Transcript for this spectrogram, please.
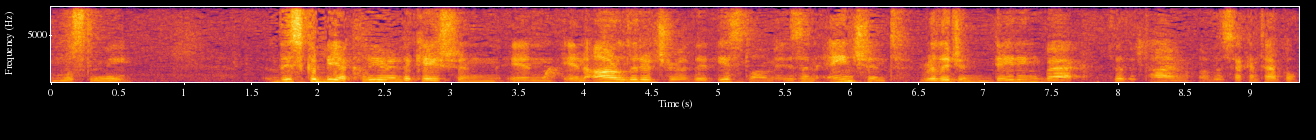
Muslimi. This could be a clear indication in, in our literature that Islam is an ancient religion dating back to the time of the Second Temple,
